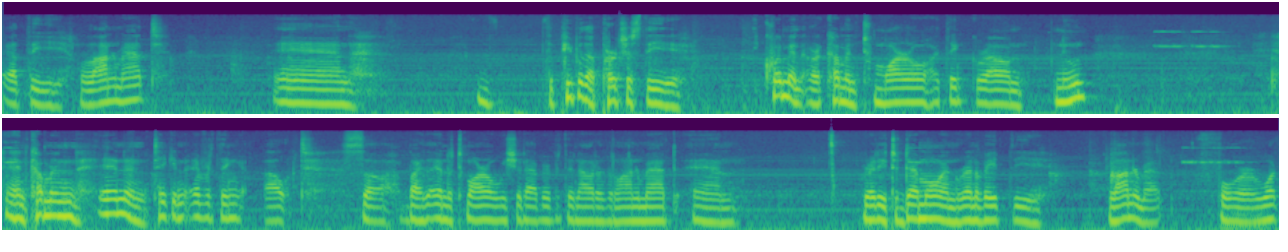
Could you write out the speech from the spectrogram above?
at the laundromat. And the people that purchased the equipment are coming tomorrow, I think around noon. And coming in and taking everything out. So by the end of tomorrow, we should have everything out of the laundromat and ready to demo and renovate the laundromat for what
